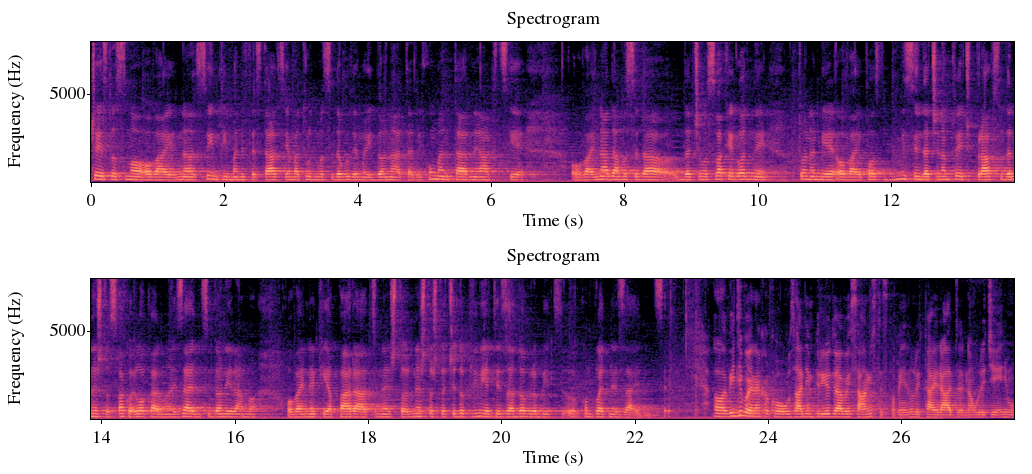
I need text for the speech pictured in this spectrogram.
često smo ovaj, na svim tim manifestacijama, trudimo se da budemo i donatari, humanitarne akcije, ovaj, nadamo se da, da ćemo svake godine To nam je, ovaj, post, mislim da će nam preći praksu da nešto svakoj lokalnoj zajednici doniramo ovaj, neki aparat, nešto, nešto što će doprinijeti za dobrobit kompletne zajednice. Vidljivo je nekako u zadnjem periodu, evo i sami ste spomenuli taj rad na uređenju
